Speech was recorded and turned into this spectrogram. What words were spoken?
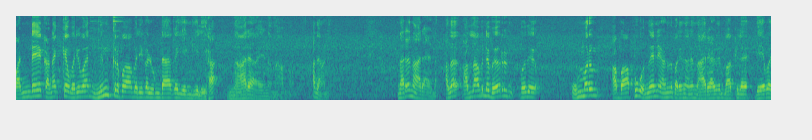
പണ്ടേ കണക്കെ വരുവാൻ നിൻ കൃപാബലികൾ ഉണ്ടാകയെങ്കിലിഹ നാരായണ നാമം അതാണ്. നരനാരായണ അത് അള്ളാവിന്റെ വേറൊരു ഒരു ഉമ്മറും ആ ബാപ്പു ഒന്ന് തന്നെയാണെന്ന് പറയുന്നതാണ് നാരായണൻ. ബാക്കിയുള്ള ദേവ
